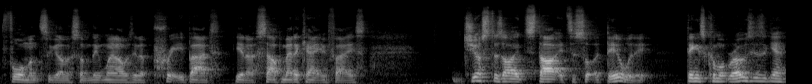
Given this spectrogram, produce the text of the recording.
four months ago or something when I was in a pretty bad you know self medicating phase. Just as I'd started to sort of deal with it, things come up roses again,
